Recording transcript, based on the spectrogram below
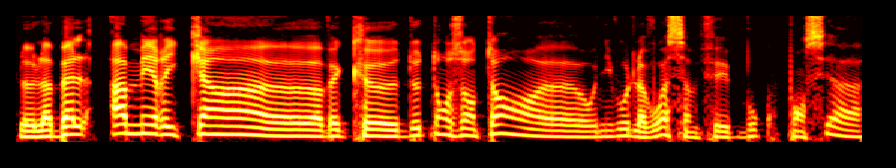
le label américain avec de temps en temps au niveau de la voix ça me fait beaucoup penser à,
